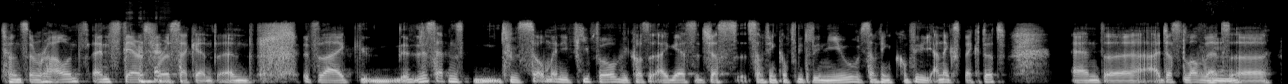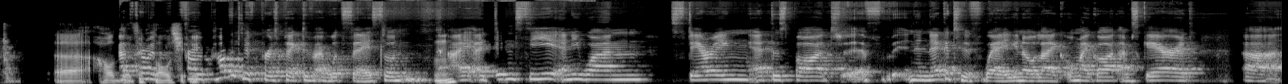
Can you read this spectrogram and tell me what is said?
turns around, and stares for a second. And it's like this happens to so many people because I guess it's just something completely new, something completely unexpected. And uh, I just love that. Mm. Uh, uh, how the from technology. A, from a positive perspective, I would say. So mm. I, I, didn't see anyone staring at the spot uh, in a negative way, you know, like, oh my God, I'm scared. Uh,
